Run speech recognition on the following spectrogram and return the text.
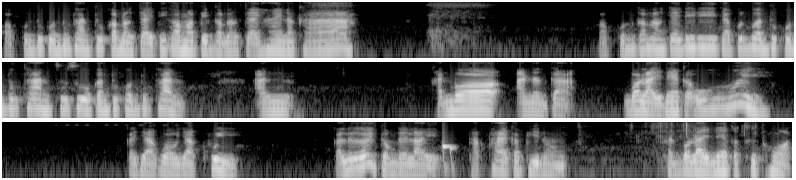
ขอบคุณทุกคนทุกท่านทุกกำลังใจที่เข้ามาเป็นกำลังใจให้นะคะ ขอบคุณกำลังใจดีๆจากเพื่อนๆทุกคนทุกท่าน สู้ๆกันทุกคนทุกท่าน อันขันบออันนั้นกะ บอไหลแน่กะโอ้ยก็อยากเว้าอยากคุยก็เลยต้องได้ไหลทักทายกับพี่น้องขันบอไหลแน่ก็คือหอด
